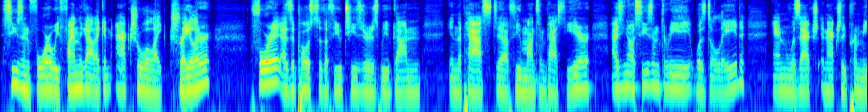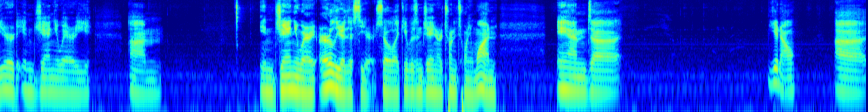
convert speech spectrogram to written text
season four, we finally got like an actual like trailer for it, as opposed to the few teasers we've gotten in the past uh, few months and past year. As you know, season three was delayed and was actually and actually premiered in January. Um, in January earlier this year. So like it was in January 2021 and uh you know, uh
